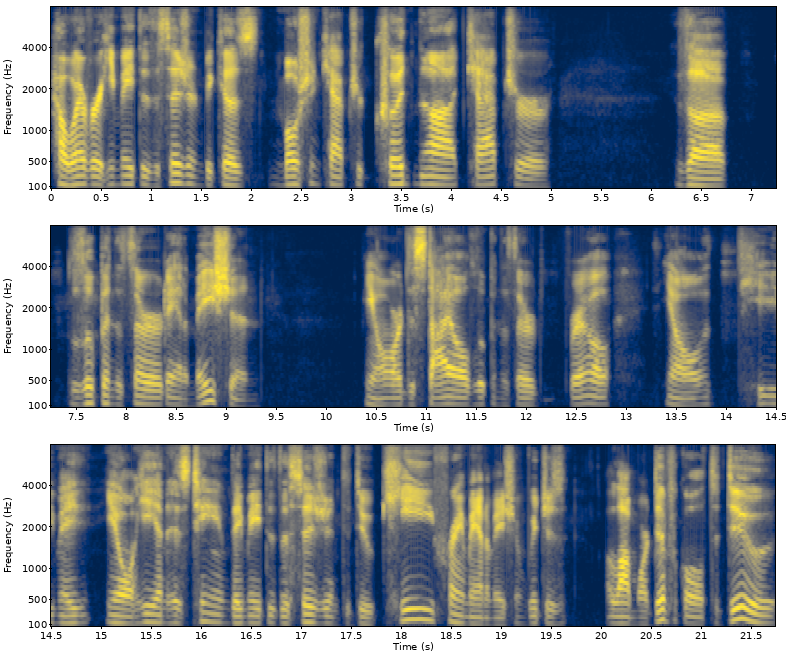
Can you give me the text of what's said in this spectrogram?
However, he made the decision because motion capture could not capture the Lupin the Third animation, you know, or the style of Lupin the Third real, you know, he made, you know, he and his team they made the decision to do keyframe animation, which is a lot more difficult to do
